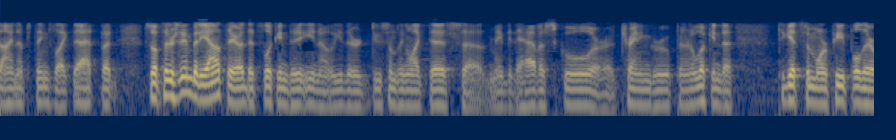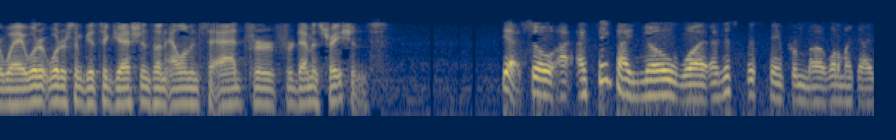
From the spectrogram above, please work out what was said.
signups, things like that. But so if there's anybody out there that's looking to you know either do something like this, uh, maybe they have a school or a training group and they're looking to to get some more people their way. What are what are some good suggestions on elements to add for for demonstrations? Yeah, so I, I think I know what, and this this came from uh, one of my guys,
